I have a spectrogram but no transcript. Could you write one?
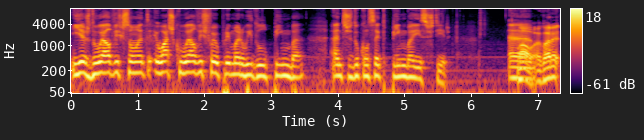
E as do Elvis, que são. Eu acho que o Elvis foi o primeiro ídolo Pimba antes do conceito Pimba existir. Ah, Uau, agora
